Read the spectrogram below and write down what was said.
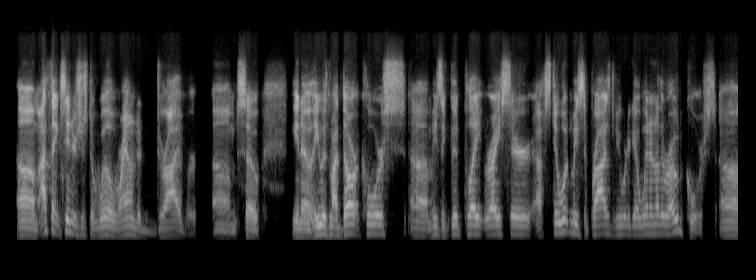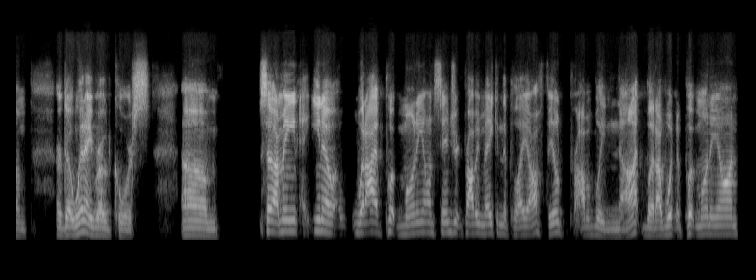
Um, I think Cindric's just a well-rounded driver. Um, so, you know, he was my dark horse. Um, he's a good plate racer. I still wouldn't be surprised if he were to go win another road course um, or go win a road course. So I mean, you know, would I put money on Cindric probably making the playoff field? Probably not, but I wouldn't have put money on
